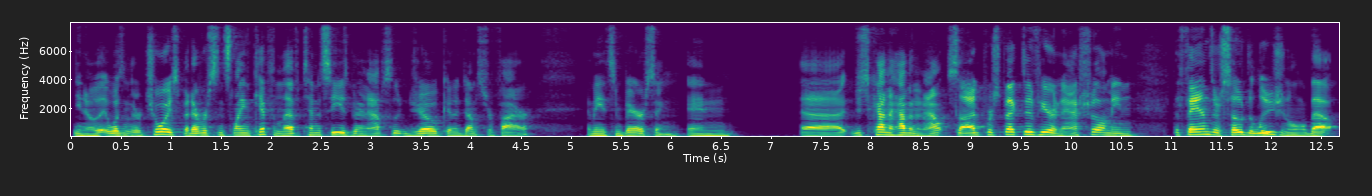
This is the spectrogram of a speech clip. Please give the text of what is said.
you know, it wasn't their choice, but ever since Lane Kiffin left, Tennessee has been an absolute joke and a dumpster fire. I mean, it's embarrassing and uh, just kind of having an outside perspective here in Nashville. I mean, the fans are so delusional about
